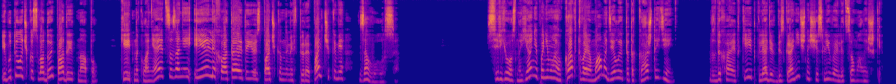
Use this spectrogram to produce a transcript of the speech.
и бутылочка с водой падает на пол. Кейт наклоняется за ней, и Элли хватает ее испачканными в пюре пальчиками за волосы. «Серьезно, я не понимаю, как твоя мама делает это каждый день?» Вздыхает Кейт, глядя в безгранично счастливое лицо малышки.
